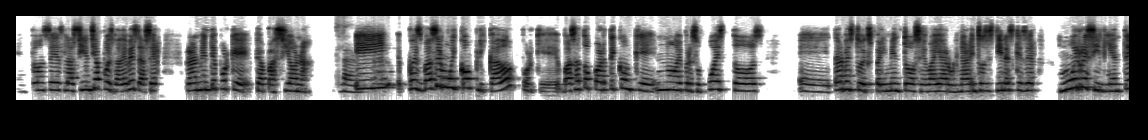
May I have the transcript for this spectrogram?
Entonces, la ciencia pues la debes de hacer realmente porque te apasiona. Claro. Y pues va a ser muy complicado porque vas a toparte con que no hay presupuestos, eh, tal vez tu experimento se vaya a arruinar, entonces tienes que ser muy resiliente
